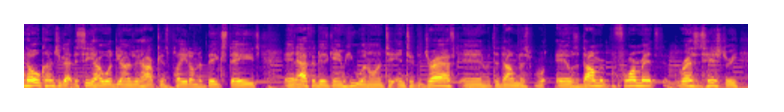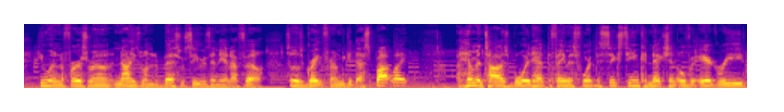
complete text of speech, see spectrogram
the whole country got to see how well DeAndre Hopkins played on the big stage. And after this game, he went on to enter the draft, and with the dominant, it was a dominant performance. The rest is history. He went in the first round, and now he's one of the best receivers in the NFL. So it was great for him to get that spotlight. Him and Tajh Boyd had the famous fourth and 16 connection over Eric Reid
